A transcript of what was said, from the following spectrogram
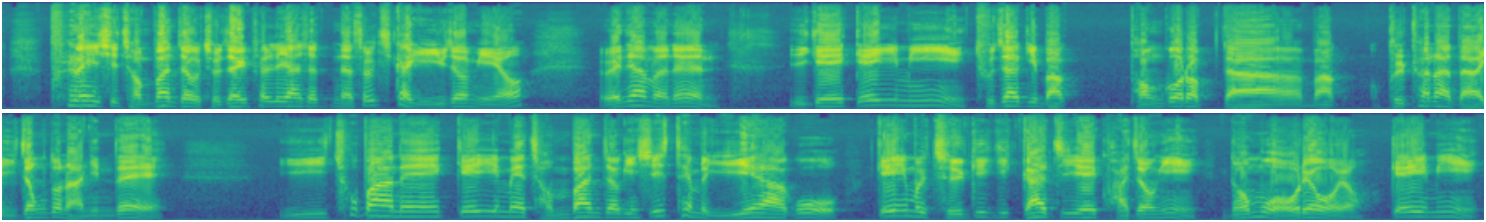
플레이 시 전반적으로 조작이 편리하셨나 솔직하게 2점이에요. 왜냐면은 이게 게임이 조작이 막 번거롭다, 막 불편하다 이 정도는 아닌데 이 초반에 게임의 전반적인 시스템을 이해하고 게임을 즐기기까지의 과정이 너무 어려워요. 게임이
